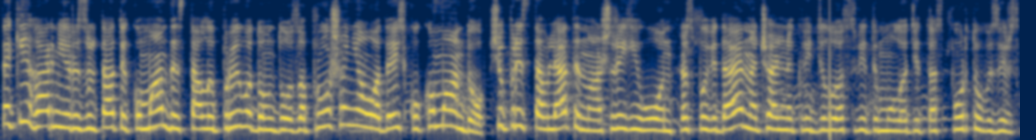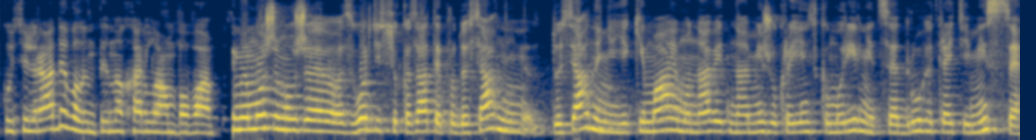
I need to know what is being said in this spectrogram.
Такі гарні результати команди стали приводом до запрошення у одеську команду, щоб представляти наш регіон, розповідає начальник відділу освіти, молоді та спорту Визирської сільради Валентина Харламбова. Ми можемо вже з гордістю казати про досягнення, досягнення, які маємо навіть на міжукраїнському рівні. Це друге, третє місце.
